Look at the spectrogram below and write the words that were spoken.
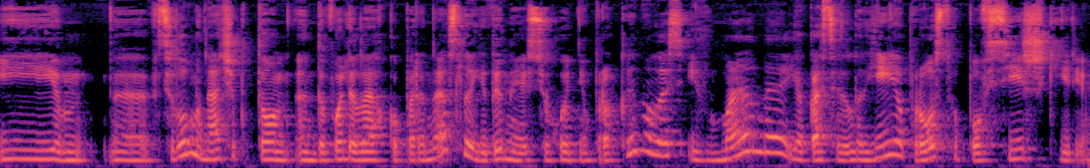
і е, в цілому, начебто, доволі легко перенесли. Єдине, я сьогодні прокинулась, і в мене якась алергія просто по всій шкірі.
